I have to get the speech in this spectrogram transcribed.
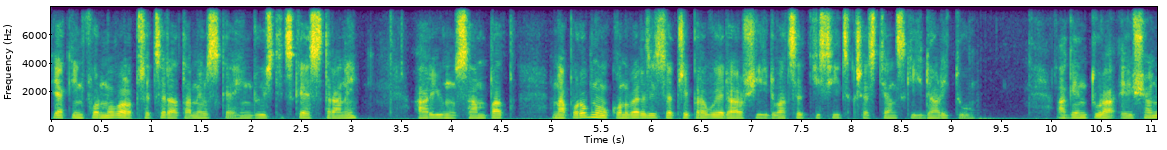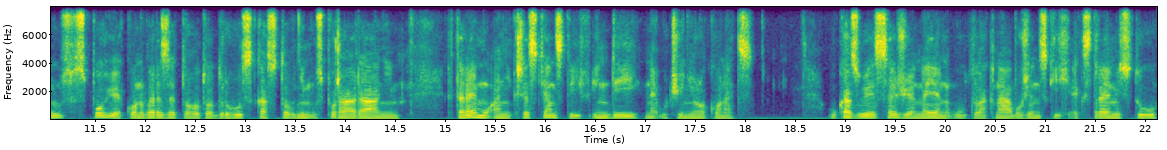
Jak informoval předseda tamilské hinduistické strany Arjun Sampat, na podobnou konverzi se připravuje dalších 20 tisíc křesťanských dalitů. Agentura Asia News spojuje konverze tohoto druhu s kastovním uspořádáním, kterému ani křesťanství v Indii neučinilo konec. Ukazuje se, že nejen útlak náboženských extrémistů,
